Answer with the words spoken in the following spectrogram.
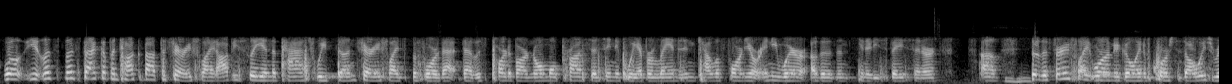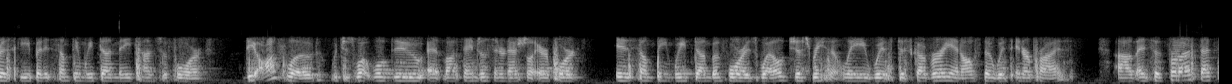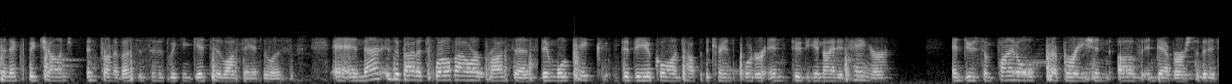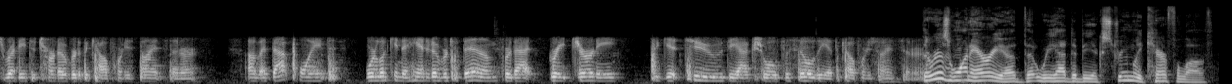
Well, let's let's back up and talk about the ferry flight. Obviously, in the past, we've done ferry flights before. That that was part of our normal processing if we ever landed in California or anywhere other than Kennedy Space Center. Um, mm-hmm. So the ferry flight we're undergoing, of course, is always risky, but it's something we've done many times before. The offload, which is what we'll do at Los Angeles International Airport, is something we've done before as well, just recently with Discovery and also with Enterprise. Um, and so for us, that's the next big challenge in front of us as soon as we can get to Los Angeles. And that is about a 12 hour process. Then we'll take the vehicle on top of the transporter into the United hangar and do some final preparation of Endeavour so that it's ready to turn over to the California Science Center. Um, at that point, we're looking to hand it over to them for that great journey to get to the actual facility at the California Science Center. There is one area that we had to be extremely careful of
